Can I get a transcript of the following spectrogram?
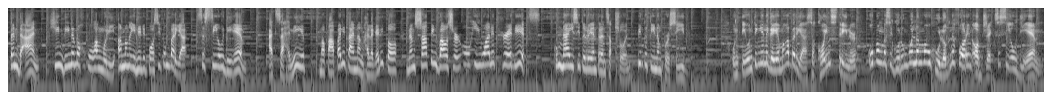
Tandaan, hindi na makukuhang muli ang mga inidepositong barya sa CODM at sa halip, mapapalitan ng halaga nito ng shopping voucher o e-wallet credits. Kung nais ituloy ang transaksyon, pindutin ang proceed. Unti-unting ilagay ang mga barya sa coin strainer upang masigurong walang mauhulog na foreign object sa CODM.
